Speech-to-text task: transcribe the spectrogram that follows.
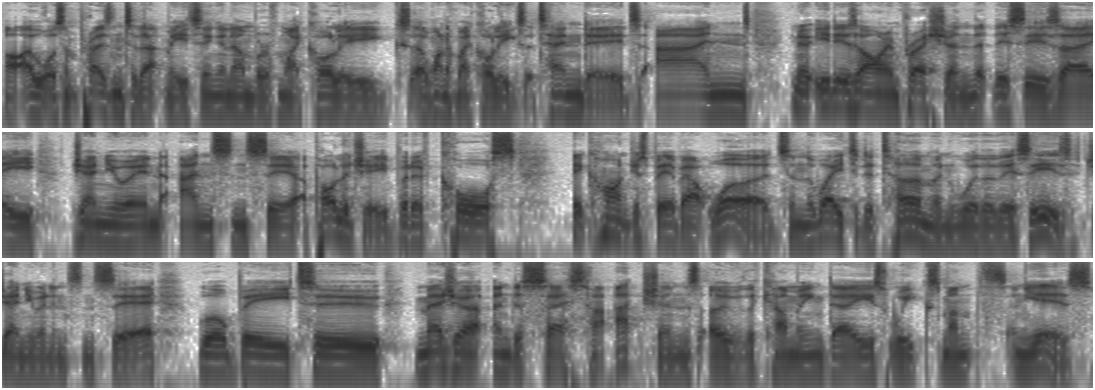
I wasn't present at that meeting. A number of my colleagues, uh, one of my colleagues, attended, and you know, it is our impression that this is a genuine and sincere apology. But of course, it can't just be about words. And the way to determine whether this is genuine and sincere will be to measure and assess her actions over the coming days, weeks, months, and years.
